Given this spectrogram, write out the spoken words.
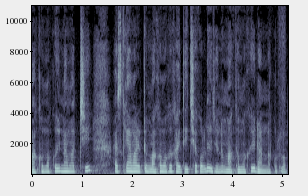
মাখো মাখোই নামাচ্ছি। আজকে আমার একটু মাখো মাখো খাইতে ইচ্ছা করল, এই জন্য মাখো মাখোই রান্না করলাম।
